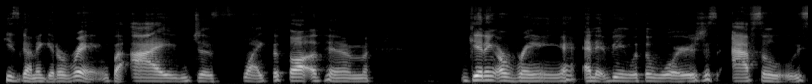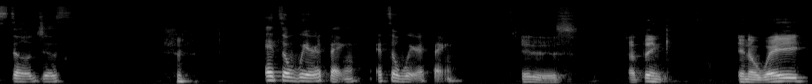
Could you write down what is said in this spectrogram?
he's gonna get a ring. But I'm just like the thought of him getting a ring and it being with the Warriors just absolutely still just it's a weird thing. It's a weird thing. It is. I think in a way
